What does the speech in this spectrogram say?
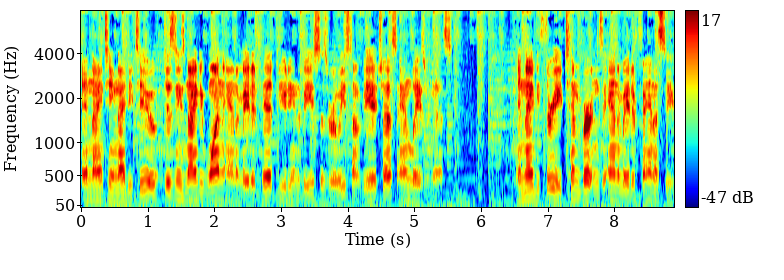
In 1992, Disney's 91 animated hit Beauty and the Beast is released on VHS and Laserdisc. In 93, Tim Burton's animated fantasy,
